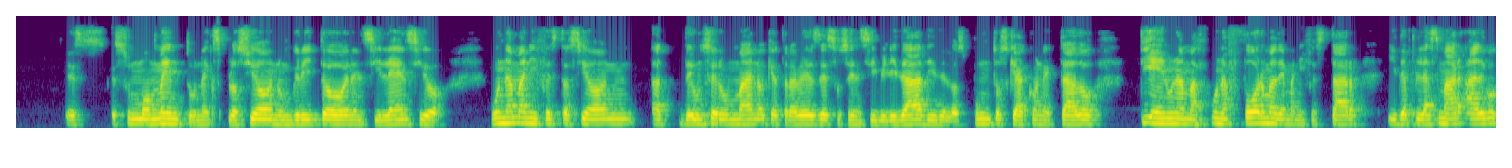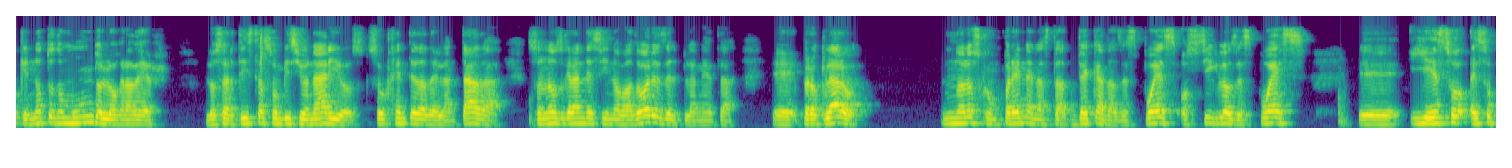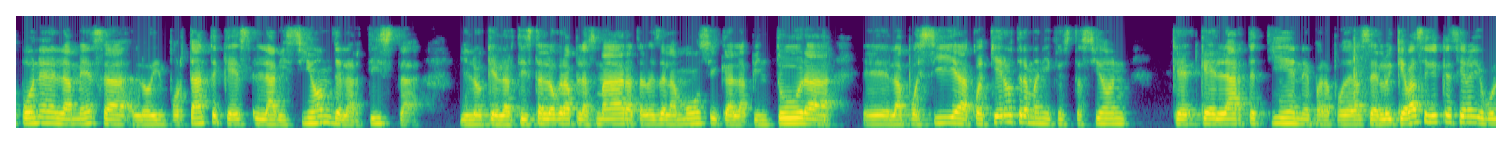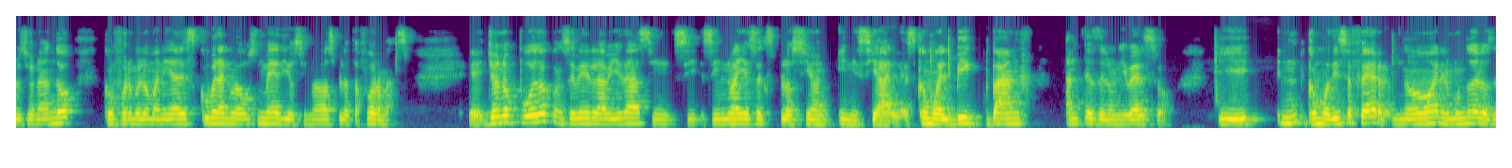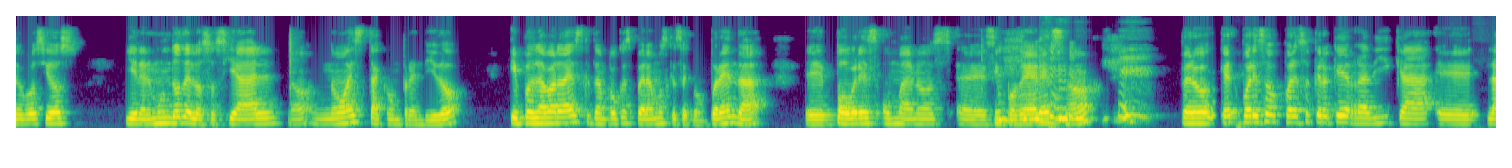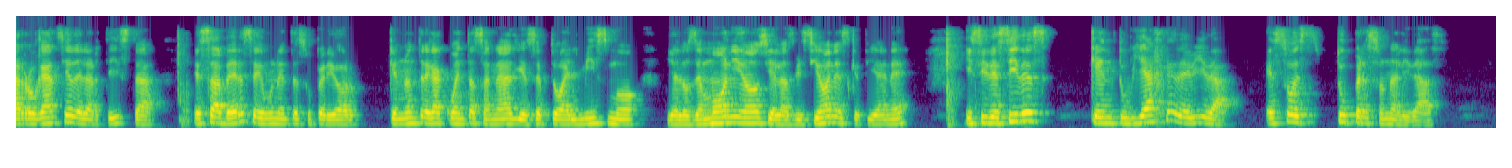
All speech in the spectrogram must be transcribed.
Es, es un momento, una explosión, un grito en el silencio, una manifestación de un ser humano que a través de su sensibilidad y de los puntos que ha conectado tiene una, una forma de manifestar y de plasmar algo que no todo mundo logra ver. Los artistas son visionarios, son gente de adelantada, son los grandes innovadores del planeta. Eh, pero claro, no los comprenden hasta décadas después o siglos después. Eh, y eso, eso pone en la mesa lo importante que es la visión del artista, y lo que el artista logra plasmar a través de la música, la pintura, eh, la poesía, cualquier otra manifestación que, el arte tiene para poder hacerlo y que va a seguir creciendo y evolucionando conforme la humanidad descubra nuevos medios y nuevas plataformas. Eh, yo no puedo concebir la vida si, si, no hay esa explosión inicial. Es como el Big Bang antes del universo. Y como dice Fer, no en el mundo de los negocios y en el mundo de lo social, ¿no? No está comprendido y pues la verdad es que tampoco esperamos que se comprenda, eh, pobres humanos eh, sin poderes, ¿no? Pero por, eso, por eso creo que radica eh, la arrogancia del artista, es saberse un ente superior que no entrega cuentas a nadie excepto a él mismo y a los demonios y a las visiones que tiene. Y si decides que en tu viaje de vida eso es tu personalidad,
